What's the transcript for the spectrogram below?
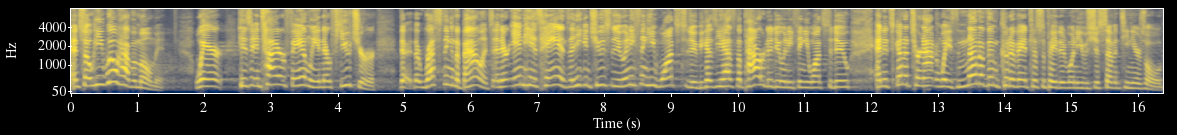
And so he will have a moment where his entire family and their future they're, they're resting in the balance and they're in his hands and he can choose to do anything he wants to do because he has the power to do anything he wants to do. And it's going to turn out in ways none of them could have anticipated when he was just 17 years old.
